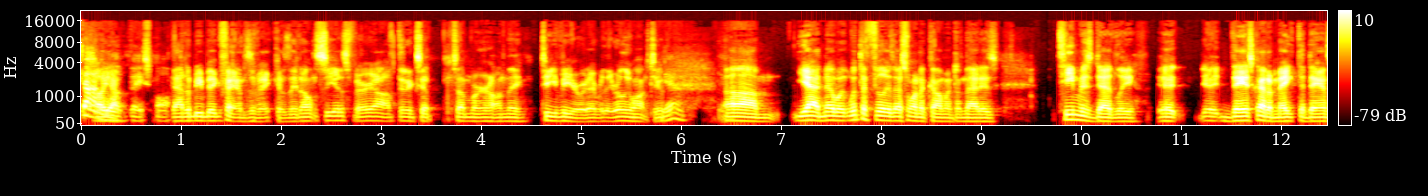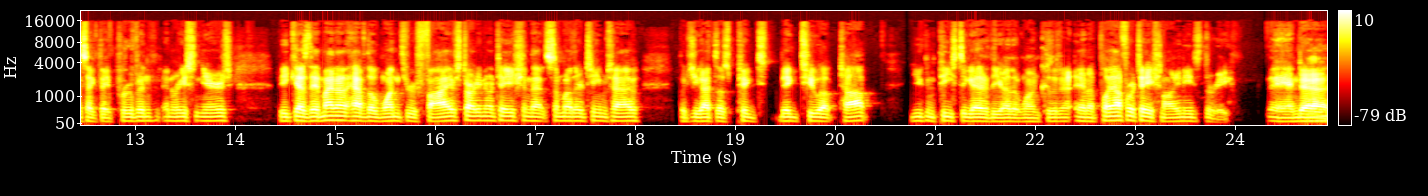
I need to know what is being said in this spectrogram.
Gotta oh, yeah. love baseball. Gotta be big fans of it because they don't see us very often, except somewhere on the TV or whatever they really want to. Yeah. yeah. Um. Yeah. No. But with the Phillies, I just want to comment on that. Is team is deadly. It, it they just got to make the dance like they've proven in recent years because they might not have the one through five starting rotation that some other teams have, but you got those big big two up top. You can piece together the other one because in, in, a playoff rotation, all you need is three. And uh,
